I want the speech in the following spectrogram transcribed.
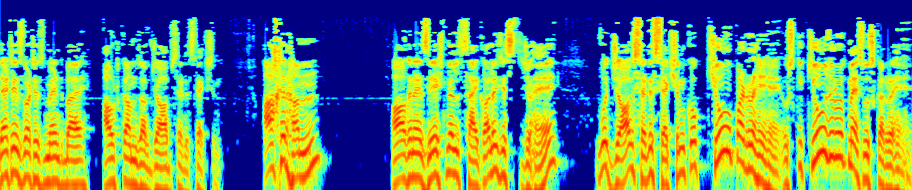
that is what is meant by outcomes of job satisfaction آخر ہم آرگنائزیشنل سائیکولوجسٹ جو ہیں وہ جاب سیٹسفیکشن کو کیوں پڑھ رہے ہیں اس کی کیوں ضرورت محسوس کر رہے ہیں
